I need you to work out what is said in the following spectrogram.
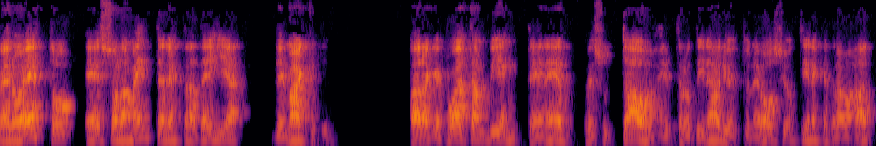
Pero esto es solamente la estrategia de marketing. Para que puedas también tener resultados extraordinarios en tu negocio, tienes que trabajar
